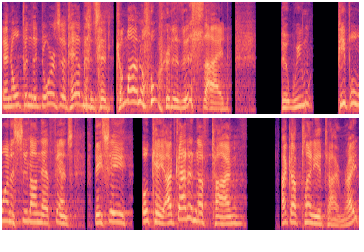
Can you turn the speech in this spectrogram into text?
and opened the doors of heaven and said, Come on over to this side. That we people want to sit on that fence. They say, Okay, I've got enough time. I got plenty of time, right?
